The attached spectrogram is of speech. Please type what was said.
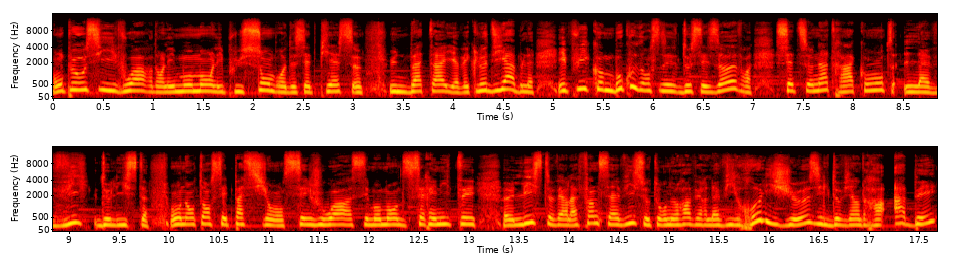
On peut aussi y voir dans les moments les plus sombres de cette pièce une bataille avec le diable. Et puis, comme beaucoup de ses œuvres, cette sonate raconte la vie de Liszt. On entend ses passions, ses joies, ses moments de sérénité. Euh, Liszt, vers la fin de sa vie, se tournera vers la vie religieuse. Il deviendra abbé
